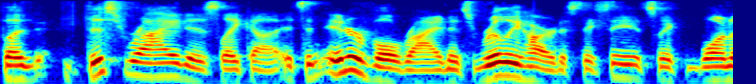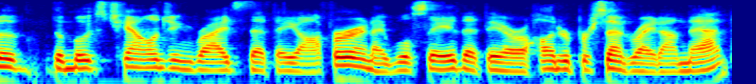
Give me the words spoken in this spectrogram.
But this ride is like a it's an interval ride. And it's really hard. As they say it's like one of the most challenging rides that they offer and i will say that they are 100% right on that.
